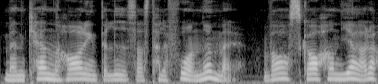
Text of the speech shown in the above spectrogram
Men Ken har inte Lisas telefonnummer. Vad ska han göra?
